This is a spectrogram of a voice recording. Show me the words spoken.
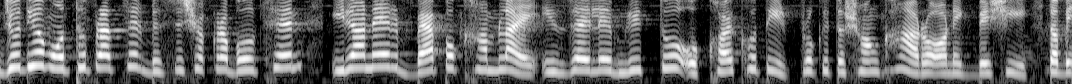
যদিও মধ্যপ্রাচ্যের বিশ্লেষকরা বলছেন, ইরানের ব্যাপক হামলায় ইসরায়েলের মৃত্যু ও ক্ষয়ক্ষতির প্রকৃত সংখ্যা আরও অনেক বেশি। তবে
